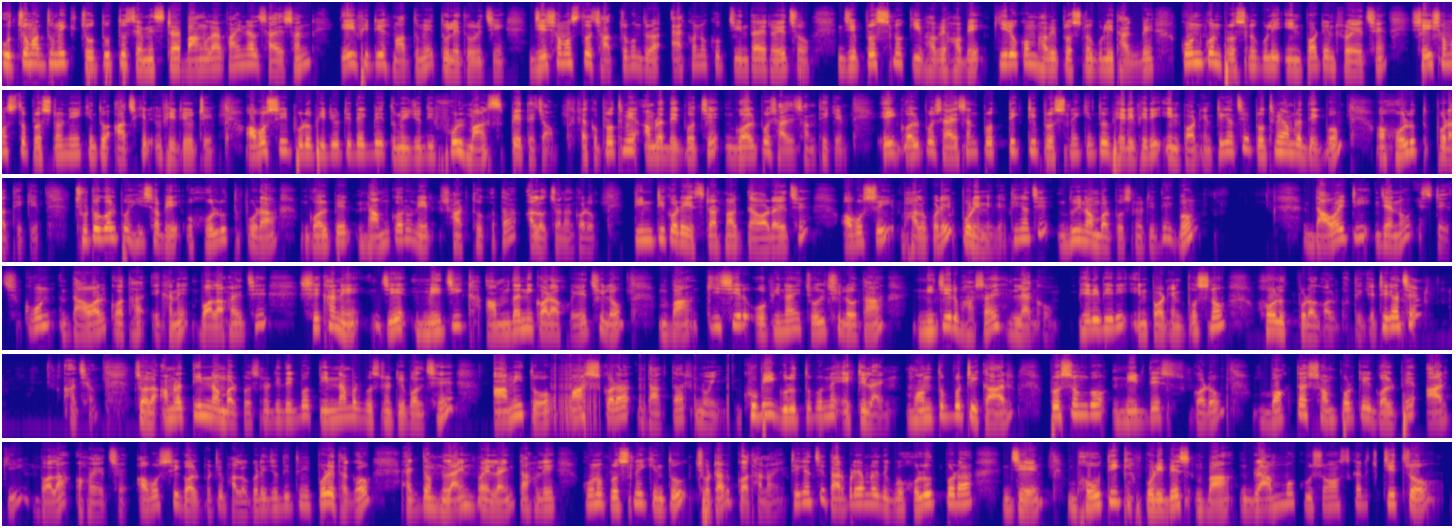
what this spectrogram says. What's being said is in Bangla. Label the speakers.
Speaker 1: উচ্চ মাধ্যমিক চতুর্থ সেমিস্টার বাংলার ফাইনাল সাজেশন এই ভিডিওর মাধ্যমে তুলে ধরেছি। যে সমস্ত ছাত্রবন্ধুরা এখনও খুব চিন্তায় রয়েছ যে প্রশ্ন কীভাবে হবে, কীরকমভাবে প্রশ্নগুলি থাকবে, কোন কোন প্রশ্নগুলি ইম্পর্টেন্ট রয়েছে, সেই সমস্ত প্রশ্ন নিয়ে কিন্তু আজকের ভিডিওটি। অবশ্যই পুরো ভিডিওটি দেখবে, তুমি যদি ফুল মার্কস পেতে চাও। দেখো, প্রথমে আমরা দেখব হচ্ছে গল্প সাজেশন থেকে। এই গল্প সাজেশন প্রত্যেকটি প্রশ্নে কিন্তু ভেরি ভেরি ইম্পর্টেন্ট ঠিক আছে? প্রথমে আমরা দেখব হলুদ পোড়া থেকে। ছোট গল্প হিসাবে হলুদ পোড়া গল্পের নামকরণের সার্থকতা আলোচনা করো। তিনটি করে স্টার মার্ক দেওয়া রয়েছে, অবশ্যই ভালো করে পড়ে নেবে, ঠিক আছে? দুই নম্বর প্রশ্নটি দেখব। দাওয়াইটি যেন স্টেজ কোন দাওয়ার কথা এখানে বলা হয়েছে? সেখানে যে ম্যাজিক আমদানি করা হয়েছিল বা কিসের অভিনয় চলছিল তা নিজের ভাষায় লেখো। ভেরি ভেরি ইম্পর্টেন্ট প্রশ্ন হলুদ পোড়া গল্প থেকে, ঠিক আছে? আচ্ছা চলো আমরা তিন নম্বর প্রশ্নটি দেখব। তিন নম্বর প্রশ্নটি বলছে, আমি তো পাশ করা ডাক্তার নই। খুবই গুরুত্বপূর্ণ একটি লাইন। মন্তব্যটি কার? প্রসঙ্গ নির্দেশ করো। বক্তার সম্পর্কে গল্পে আর কি বলা হয়েছে? অবশ্যই গল্পটি ভালো করে যদি তুমি পড়ে থাকো, একদম লাইন বাই লাইন, তাহলে কোনো প্রশ্নেই কিন্তু ছোটার কথা নয়। ঠিক আছে? তারপরে আমরা দেখব হলুদ পোড়া যে ভৌতিক পরিবেশ বা গ্রাম্য কুসংস্কার চিত্র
